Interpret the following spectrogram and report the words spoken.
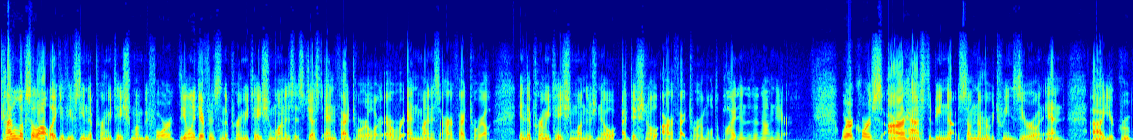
Kind of looks a lot like if you've seen the permutation one before. The only difference in the permutation one is it's just n factorial or over n minus r factorial. In the permutation one, there's no additional r factorial multiplied in the denominator where of course R has to be no, some number between 0 and n. Uh, your group,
